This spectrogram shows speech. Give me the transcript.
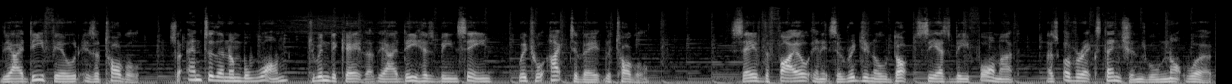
The ID field is a toggle, so enter the number 1 to indicate that the ID has been seen, which will activate the toggle. Save the file in its original .csv format as other extensions will not work.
